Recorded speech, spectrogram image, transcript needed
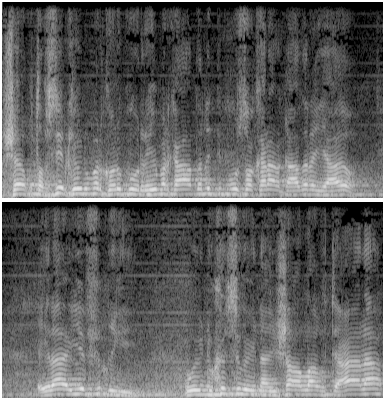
Sheekhu tafsiirka inuu marka hore ku markaa haddana dib uu soo karaar qaadanayaayo ilaa iyo fiqigii waynu ka sugaynaa insha allahu tacaala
